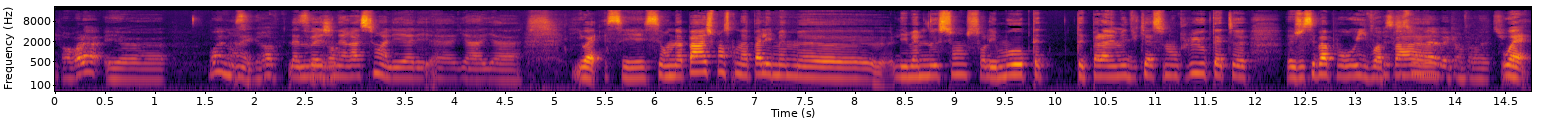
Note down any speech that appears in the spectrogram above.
Enfin voilà. Et. Euh, ouais, non, c'est grave. La nouvelle génération, elle est. Elle est y a, y a... Ouais, c'est, on n'a pas. Je pense qu'on n'a pas les mêmes, les mêmes notions sur les mots, peut-être peut-être pas la même éducation non plus, ou peut-être. je sais pas, pour eux, ils voient Parce pas. Qu'ils sont avec Internet. Tu ouais.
